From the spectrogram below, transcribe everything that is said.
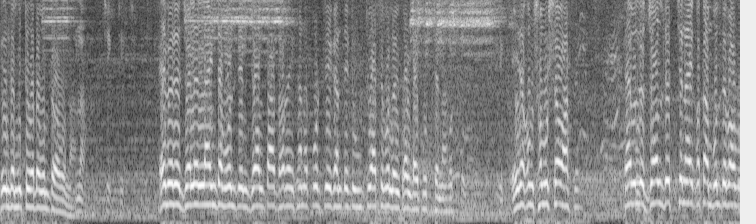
কিন্তু মিথ্যে কথা বলতে পারব না। না ঠিক ঠিক ঠিক। এবারে জলের লাইনটা বলছেন জলটা ধরো এখানে পড়ছে এখান থেকে একটু উঁচু আছে বলে ওই কলটায় পড়ছে না ঠিক। এইরকম সমস্যাও আছে। তাই বলতে জল দিচ্ছে না এই কথা আমি বলতে পারব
